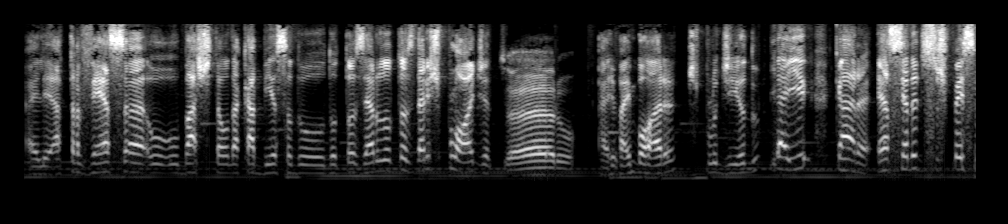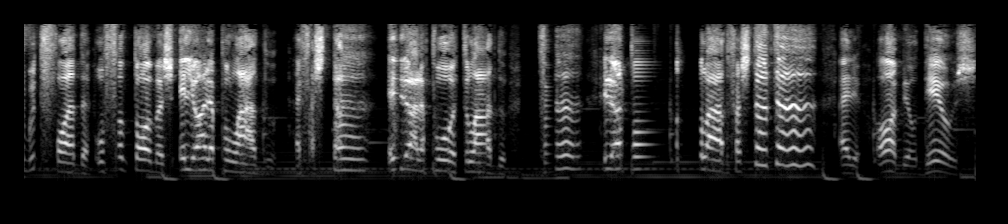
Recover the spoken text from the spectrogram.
Aí ele atravessa o, o bastão da cabeça do Dr. Zero, o Dr. Zero explode. Zero. Aí ele vai embora, explodido. E aí, cara, é a cena de suspense muito foda. O Fantomas, ele olha pro lado, aí faz tan. Ele olha pro outro lado, Ele olha pro outro lado, faz tan tan. Aí ele, oh meu Deus,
